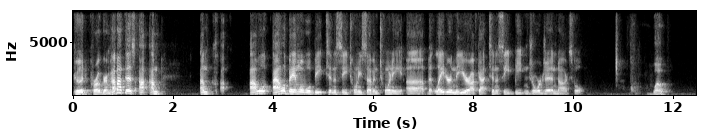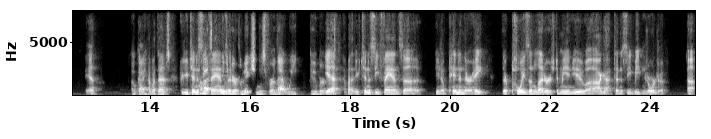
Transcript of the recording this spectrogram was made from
good program. How about this? I, I'm, I'm, I will. Alabama will beat Tennessee 27-20. Uh, but later in the year, I've got Tennessee beating Georgia and Knoxville. Whoa. Yeah, Okay. how about that for you Tennessee fans that your are? predictions for that week, Goober? Yeah, how about you Tennessee fans? Uh, you know, pinning their hate they're poison letters to me and you. Uh, I got Tennessee beating Georgia. Uh,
